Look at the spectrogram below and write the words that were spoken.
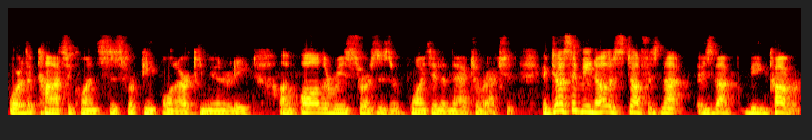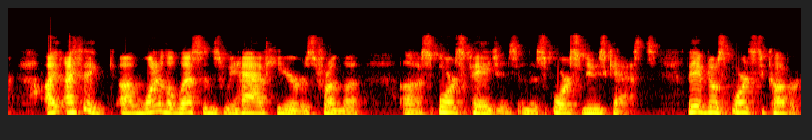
or the consequences for people in our community. Um, all the resources are pointed in that direction. It doesn't mean other stuff is not is not being covered. I, I think uh, one of the lessons we have here is from the uh, sports pages and the sports newscasts. They have no sports to cover.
